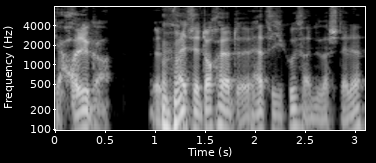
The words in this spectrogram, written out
der Holger, äh, mhm. falls er doch hört, äh, herzliche Grüße an dieser Stelle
